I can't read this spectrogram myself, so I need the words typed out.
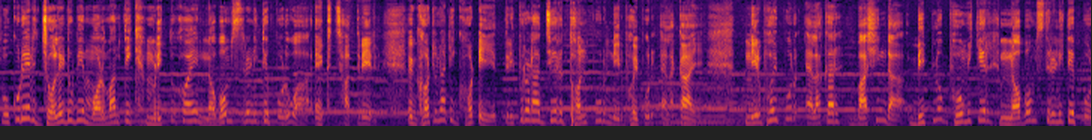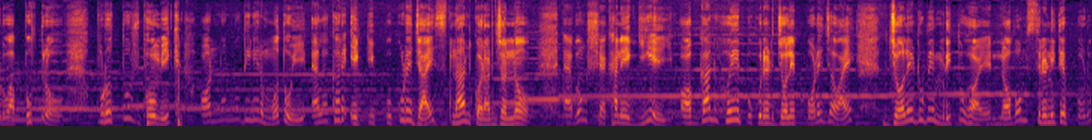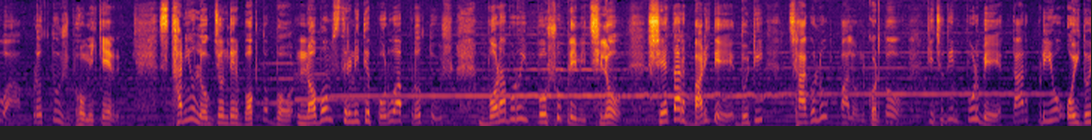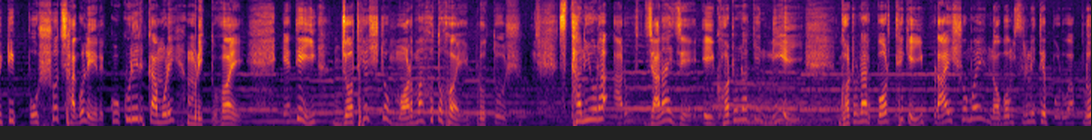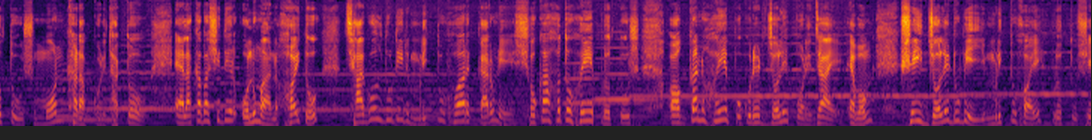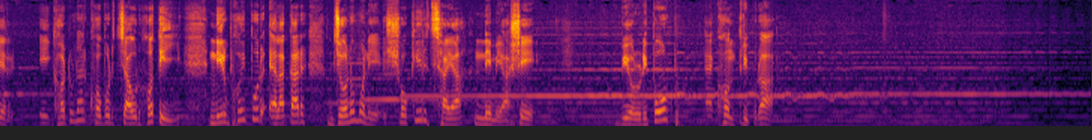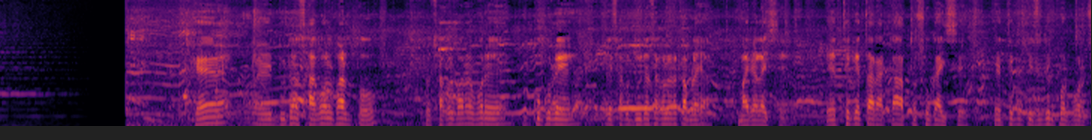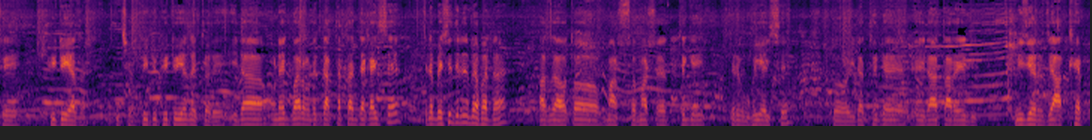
পুকুরের জলে ডুবে মর্মান্তিক মৃত্যু হয় নবম শ্রেণীতে পড়ুয়া এক ছাত্রের। ঘটনাটি ঘটে ত্রিপুরা রাজ্যের ধনপুর নির্ভয়পুর এলাকায়। নির্ভয়পুর এলাকার বাসিন্দা বিপ্লব ভৌমিকের নবম শ্রেণীতে পড়ুয়া পুত্র প্রত্যুষ ভৌমিক অন্যান্য দিনের মতোই এলাকার একটি পুকুরে যায় স্নান করার জন্য এবং সেখানে গিয়েই অজ্ঞান হয়ে পুকুরের জলে পড়ে যাওয়ায় জলে ডুবে মৃত্যু হয় নবম শ্রেণীতে পড়ুয়া প্রত্যুষ ভৌমিকের। স্থানীয় লোকজনদের বক্তব্য, নবম শ্রেণীতে পড়ুয়া প্রত্যুষ বরাবরই পশুপ্রেমী ছিল। সে তার বাড়িতে দুইটি ছাগলও পালন করত। কিছুদিন পূর্বে তার প্রিয় ওই দুইটি পোষ্য ছাগলের কুকুরের কামড়ে মৃত্যু হয়। এতেই যথেষ্ট মর্মাহত হয় প্রত্যুষ। স্থানীয়রা আরও জানায় যে, এই ঘটনাকে নিয়েই, ঘটনার পর থেকেই প্রায় সময় নবম শ্রেণীতে পড়ুয়া প্রত্যুষ মন খারাপ করে থাকত এলাকাবাসীদের অনুমান হয়তো ছাগল দুটির মৃত্যু হওয়ার কারণে শোকাহত হয়ে প্রত্যুষ অজ্ঞান হয়ে পুকুরের জলে পড়ে যায় এবং সেই জলে ডুবেই মৃত্যু হয় প্রত্যুষের। এই ঘটনার খবর চাউর হতেই নির্ভয়পুর এলাকার জনমনে শোকের ছায়া নেমে আসে। ব্যুরো রিপোর্ট, এখন ত্রিপুরা। সে দুটা ছাগল পালতো। তো ছাগল পালার পরে কুকুরে এই ছাগল দুইটা ছাগলের কামড়াইয়া মাইরা লাগছে এর থেকে তার একটা আত্মসুখ আইছে। এর থেকে কিছুদিন পর পর সে ফিট হইয়া যায়। আচ্ছা। ফিটু ফিট হইয়া যাইতে পারে। এটা অনেকবার অনেক ডাক্তার টার দেখাইছে। এটা বেশি দিনের ব্যাপার না। আজ হয়তো মাস ছ মাসের থেকে এরকম হয়ে আইছে। তো এটার থেকে এরা তার এই নিজের যে আক্ষেপ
